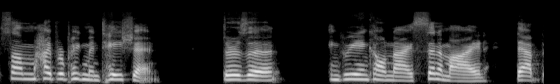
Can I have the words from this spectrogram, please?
some hyperpigmentation, there's a ingredient called niacinamide that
